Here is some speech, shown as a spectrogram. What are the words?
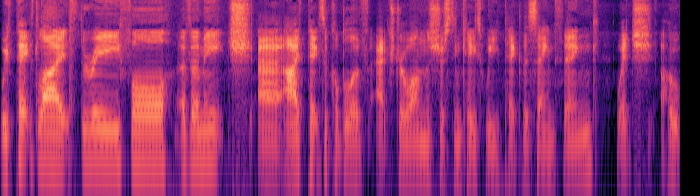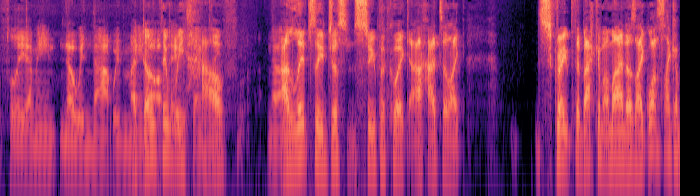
We've picked like three, four of them each. Uh, I've picked a couple of extra ones just in case we pick the same thing. Which hopefully, I mean, knowing that we may I don't think we have. No, I literally just super quick. I had to like scrape the back of my mind. I was like, "What's like a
